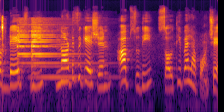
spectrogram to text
અપડેટ્સની નોટિફિકેશન આપ સુધી સૌથી પહેલાં પહોંચે.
